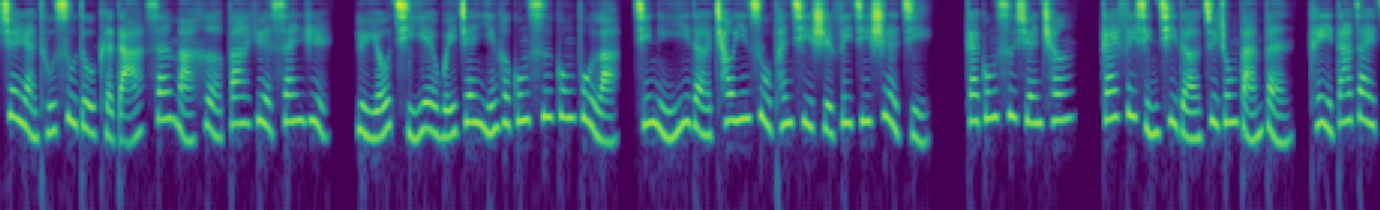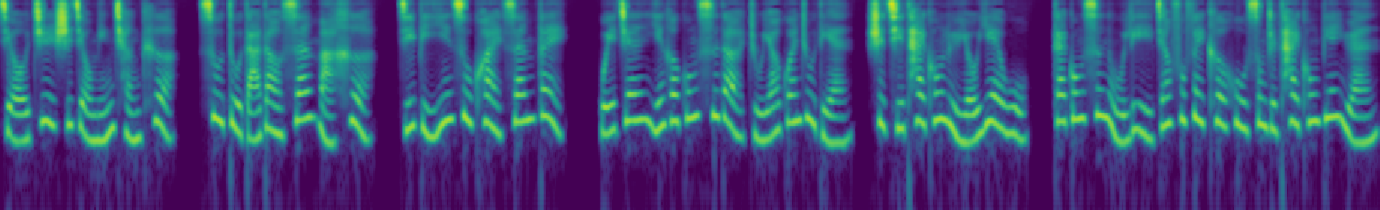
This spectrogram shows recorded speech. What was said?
渲染图速度可达三马赫。八月三日，旅游企业维珍银河公司公布了其拟一的超音速喷气式飞机设计。该公司宣称，该飞行器的最终版本可以搭载九至十九名乘客，速度达到三马赫，即比音速快三倍。维珍银河公司的主要关注点是其太空旅游业务。该公司努力将付费客户送至太空边缘。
